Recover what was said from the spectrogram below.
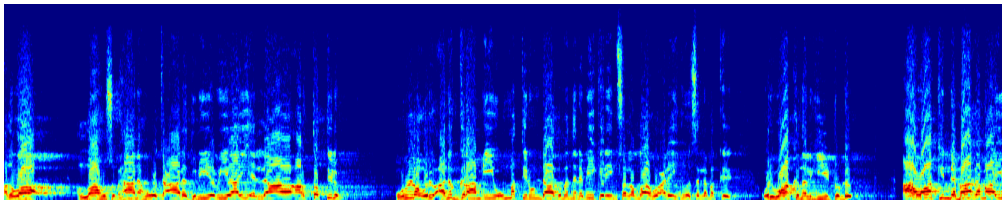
അഥവാ അല്ലാഹു സുബ്ഹാനഹു വതആല ദുനിയവിയായി എല്ലാ അർത്ഥത്തിലും ഉള്ള ഒരു അനുഗ്രഹം ഈ ഉമ്മത്തിനുണ്ടാകുമെന്ന് നബി കരീം സല്ലല്ലാഹു അലൈഹി വസല്ലമക്ക് ഒരു വാക്ക് നൽകിയിട്ടുണ്ട് ആ വാക്കിന്റെ ഭാഗമായി.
